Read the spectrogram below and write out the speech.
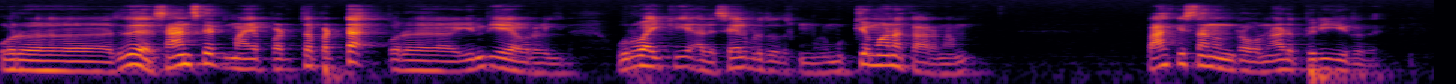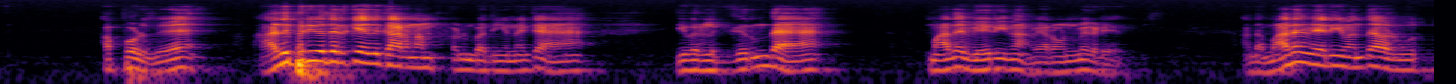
ஒரு இது சான்ஸ்கிரிட் மயப்படுத்தப்பட்ட ஒரு இந்தியை அவர்கள் உருவாக்கி அதை செயல்படுத்துவதற்கு ஒரு முக்கியமான காரணம் பாகிஸ்தான் என்ற ஒரு நாடு பிரிகிறது. அப்பொழுது அது பிரிவதற்கு எது காரணம் அப்படின்னு பார்த்தீங்கன்னாக்கா இவர்களுக்கு இருந்த மத வெறி தான் வேறு ஒன்றுமே கிடையாது. அந்த மத வெறி வந்து அவர் உத்-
